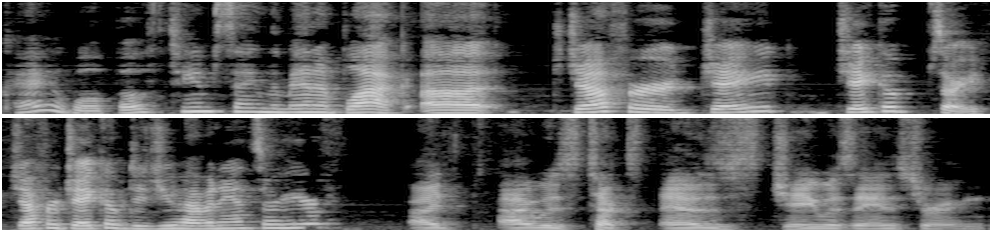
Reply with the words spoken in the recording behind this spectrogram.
Okay, well, both teams saying the man in black. Uh, Jeff or Jay, Jacob, sorry, Jeff or Jacob, did you have an answer here? I I was text as Jay was answering.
